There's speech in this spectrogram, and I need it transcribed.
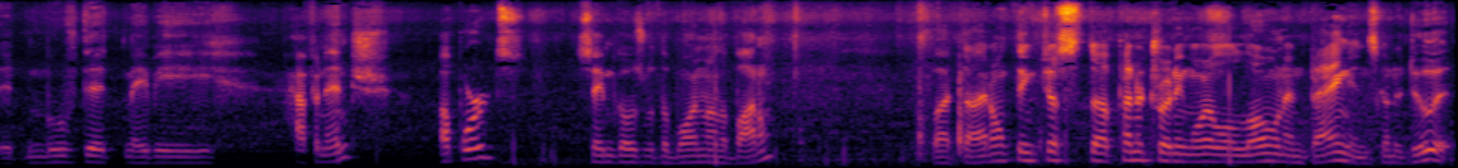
it moved it maybe half an inch upwards. Same goes with the one on the bottom. But I don't think just uh, penetrating oil alone and banging is going to do it.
